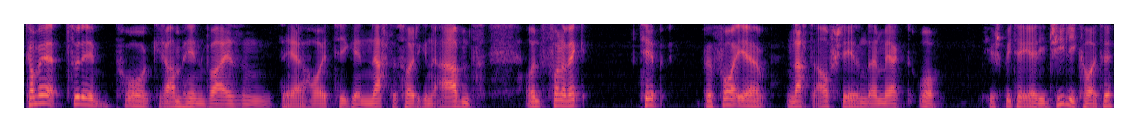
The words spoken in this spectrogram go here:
Kommen wir zu den Programmhinweisen der heutigen Nacht, des heutigen Abends. Und vorneweg, Tipp, bevor ihr nachts aufsteht und dann merkt, oh, hier spielt ja eher die G-League heute,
